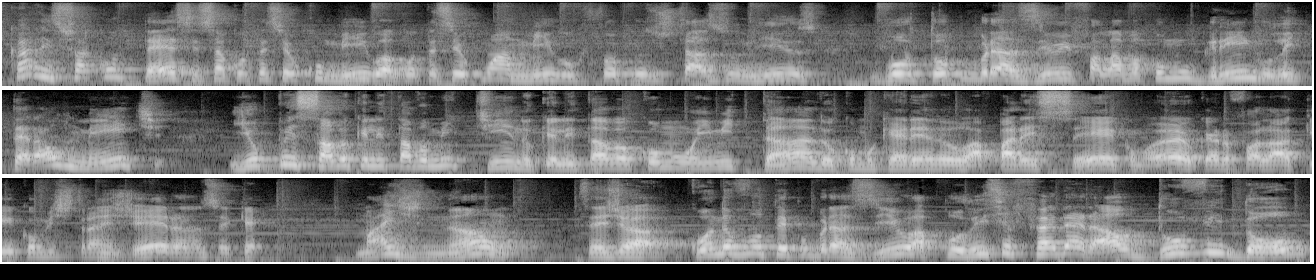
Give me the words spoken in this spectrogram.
Cara, isso acontece, isso aconteceu comigo, aconteceu com um amigo que foi para os Estados Unidos, voltou para o Brasil e falava como gringo, literalmente. E eu pensava que ele estava mentindo, que ele estava como imitando, como querendo aparecer, como eu quero falar aqui como estrangeiro, não sei o quê. Mas não. Ou seja, quando eu voltei para o Brasil, a Polícia Federal duvidou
